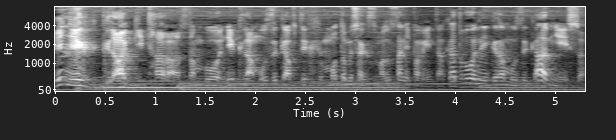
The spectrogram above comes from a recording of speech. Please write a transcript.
i niech gra gitara. Tam było nie gra muzyka w tych motomyszach z Malusa, nie pamiętam. A to było nie gra muzyka, ale mniejsza.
